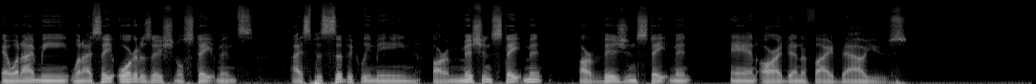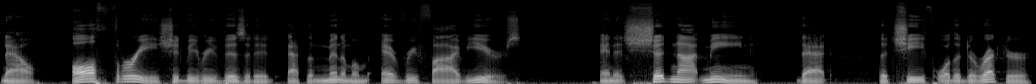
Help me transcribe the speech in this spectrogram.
And when I mean when I say organizational statements, I specifically mean our mission statement, our vision statement, and our identified values. Now, all three should be revisited at the minimum every five years. And it should not mean that the chief or the director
